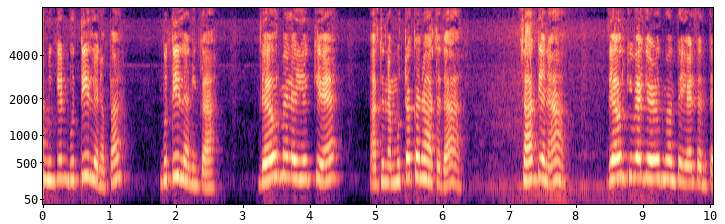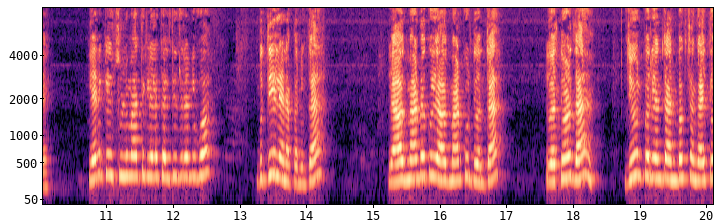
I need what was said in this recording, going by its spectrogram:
ನಿಂಗೇನು ಬುದ್ಧಿ ಇಲ್ಲೇನಪ್ಪ? ಬುದ್ಧಿ ಇಲ್ಲ ನಿಂಗ? ದೇವ್ರ ಮೇಲೆ ಎಕ್ಕಿ ಅದನ್ನ ಮುಟ್ಟಕ್ಕನ ಆತದ? ಸಾಧ್ಯನಾ? ದೇವ್ರ ಕಿವಿಯಾಗಿ ಹೇಳಿದ್ನು ಅಂತ ಹೇಳ್ದಂತೆ. ಏನಕ್ಕೆ ಸುಳ್ಳು ಮಾತುಗಳೆಲ್ಲ ಕಲ್ತಿದ್ರ ನೀವು? ಬುದ್ಧಿ ಇಲ್ಲೇನಪ್ಪ ನಿಂಗ? ಯಾವ್ದು ಮಾಡಬೇಕು, ಯಾವ್ದು ಮಾಡ್ಕೊಡ್ದು ಅಂತ? ಇವತ್ತು ನೋಡ್ದಾ? ಜೀವನ ಪರ್ಯಂತ ಅನ್ಭವ್ಸಂಗಾಯ್ತು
